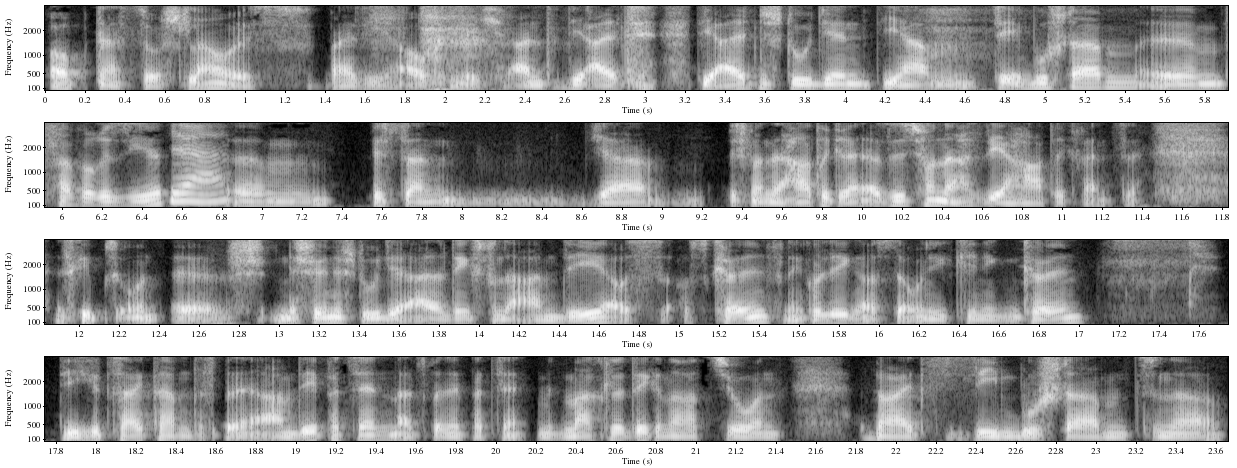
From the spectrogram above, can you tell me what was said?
Ob das so schlau ist, weiß ich auch nicht. Die, alte, die alten Studien, die haben zehn Buchstaben ähm, favorisiert, ja. ähm, bis dann, ja, bis man eine harte Grenze, also es ist schon eine sehr harte Grenze. Es gibt äh, eine schöne Studie allerdings von der AMD aus, aus Köln, von den Kollegen aus der Uniklinik in Köln, die gezeigt haben, dass bei den AMD-Patienten als bei den Patienten mit Makuladegeneration bereits sieben Buchstaben zu einer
